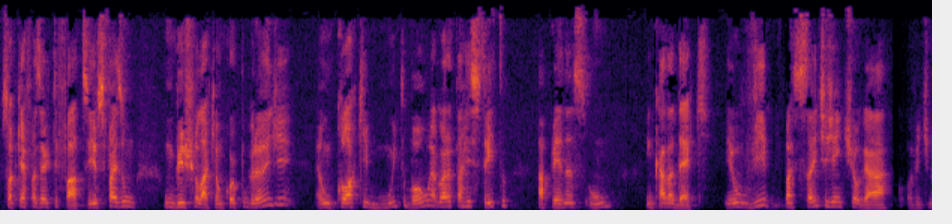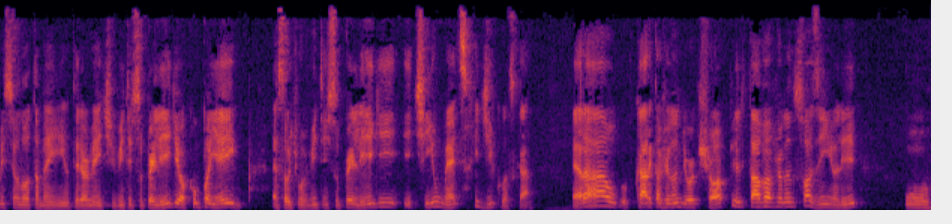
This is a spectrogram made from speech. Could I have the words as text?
Só quer fazer artefatos. E você faz um, um bicho lá que é um corpo grande é um clock muito bom e agora está restrito apenas um em cada deck. Eu vi bastante gente jogar, a gente mencionou também anteriormente Vintage Super League, eu acompanhei essa última Vintage Super League e tinha um matches ridículas, cara. Era o, cara que estava jogando de workshop, ele estava jogando sozinho ali. O,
